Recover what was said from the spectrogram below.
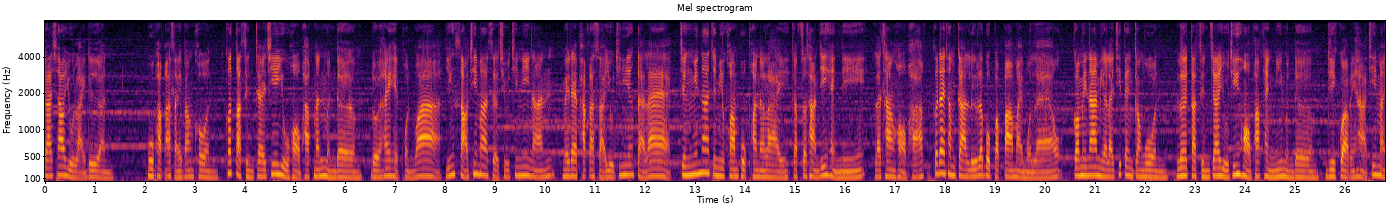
กล้าเช่าอยู่หลายเดือน ผู้พักอาศัยบางคนก็ตัดสินใจที่จะอยู่หอพักนั้นเหมือนเดิม โดยให้เหตุผลว่าหญิงสาวที่มาเสียชีวิตที่นี่นั้น ไม่ได้พักอาศัยอยู่ที่นี่ตั้งแต่แรก จึงไม่น่าจะมีความผูกพันอะไรกับสถานที่แห่งนี้ และทางหอพักก็ได้ทำการรื้อระบบประปาใหม่หมดแล้ว ก็ไม่น่ามีอะไรที่เป็นกังวล เลยตัดสินใจอยู่ที่หอพักแห่งนี้เหมือนเดิม ดีกว่าไปหาที่ใหม่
